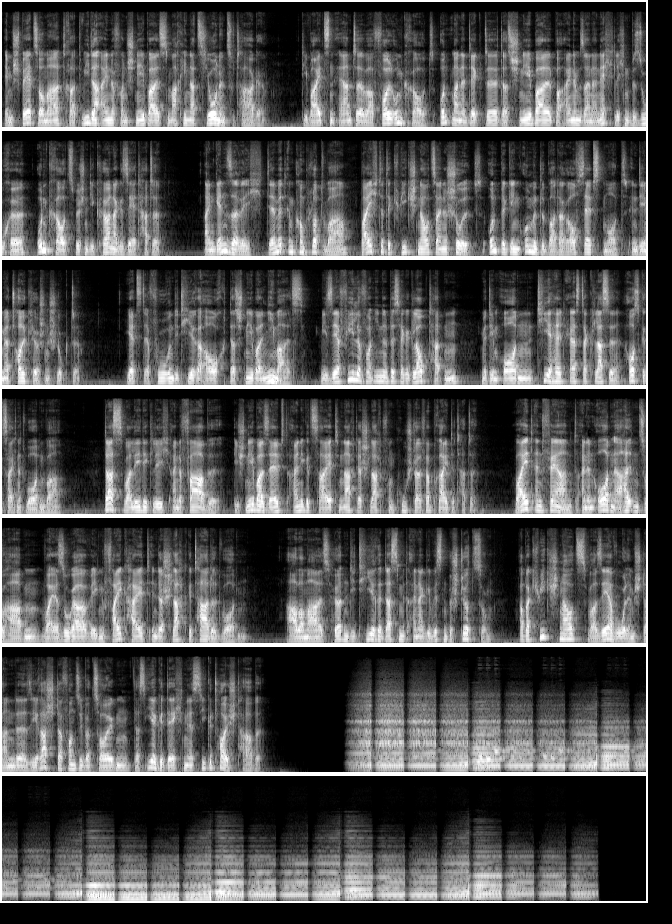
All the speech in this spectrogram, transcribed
Im Spätsommer trat wieder eine von Schneeballs Machinationen zutage. Die Weizenernte war voll Unkraut und man entdeckte, dass Schneeball bei einem seiner nächtlichen Besuche Unkraut zwischen die Körner gesät hatte. Ein Gänserich, der mit im Komplott war, beichtete Quiekschnauz seine Schuld und beging unmittelbar darauf Selbstmord, indem er Tollkirschen schluckte. Jetzt erfuhren die Tiere auch, dass Schneeball niemals, wie sehr viele von ihnen bisher geglaubt hatten, mit dem Orden Tierheld erster Klasse ausgezeichnet worden war. Das war lediglich eine Fabel, die Schneeball selbst einige Zeit nach der Schlacht vom Kuhstall verbreitet hatte. Weit entfernt, einen Orden erhalten zu haben, war er sogar wegen Feigheit in der Schlacht getadelt worden. Abermals hörten die Tiere das mit einer gewissen Bestürzung, aber Quiekschnauz war sehr wohl imstande, sie rasch davon zu überzeugen, dass ihr Gedächtnis sie getäuscht habe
